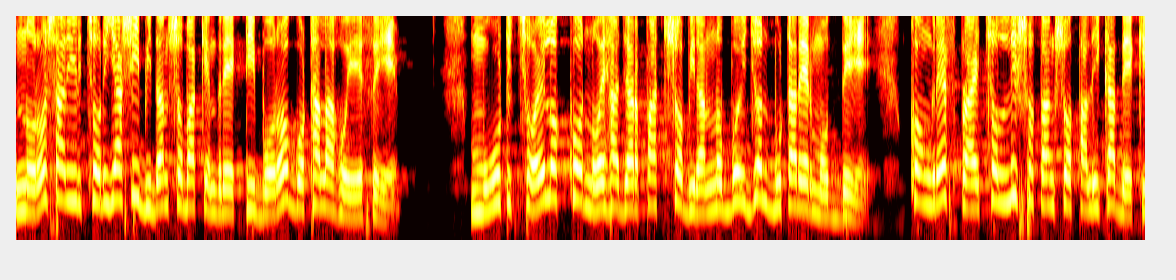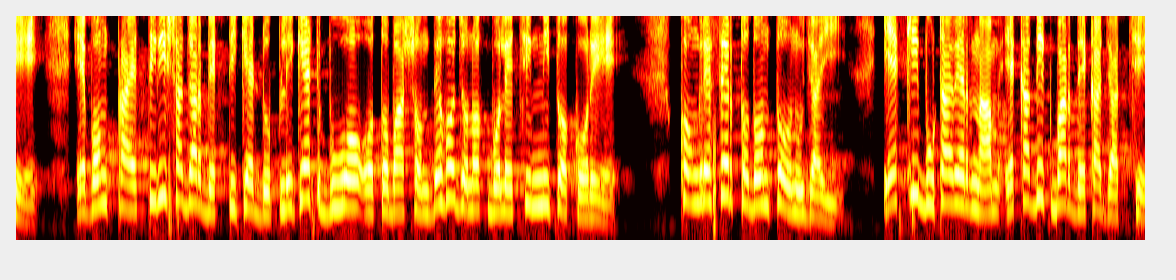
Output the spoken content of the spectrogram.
নরসারির চরিয়াশি বিধানসভা কেন্দ্রে একটি বড় গোঠালা হয়েছে। মোট ছয় লক্ষ নয় হাজার পাঁচশো বিরানব্বই জন ভোটারের মধ্যে কংগ্রেস প্রায় চল্লিশ শতাংশ তালিকা দেখে এবং প্রায় তিরিশ হাজার ব্যক্তিকে ডুপ্লিকেট বুয়ো অথবা সন্দেহজনক বলে চিহ্নিত করে। কংগ্রেসের তদন্ত অনুযায়ী, একই ভোটারের নাম একাধিকবার দেখা যাচ্ছে,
